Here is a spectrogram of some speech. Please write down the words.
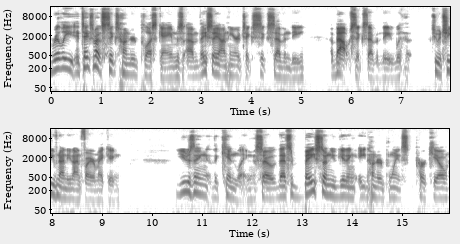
really, it takes about 600 plus games. Um, they say on here it takes 670 about 670 with to achieve 99 fire making using the kindling. So that's based on you getting 800 points per kill.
